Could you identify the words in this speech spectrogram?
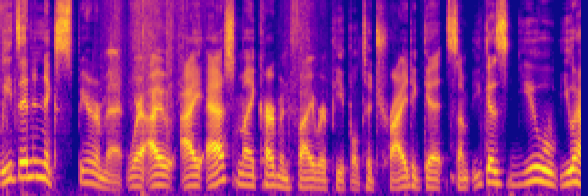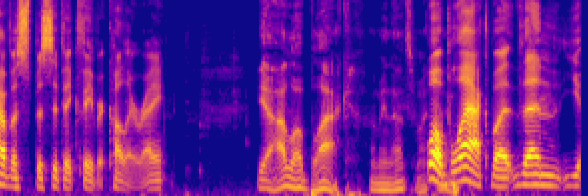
we did an experiment where I I asked my carbon fiber people to try to get some because you you have a specific favorite color, right? Yeah, I love black. I mean, that's my Well, thing. black, but then you,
